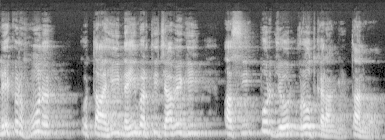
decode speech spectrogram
ਲੇਕਿਨ ਹੁਣ ਕੋਤਾਹੀ ਨਹੀਂ ਵਰਤੀ ਜਾਵੇਗੀ। ਅਸੀਂ ਪੁਰਜੋਰ ਵਿਰੋਧ ਕਰਾਂਗੇ। ਧੰਨਵਾਦ।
